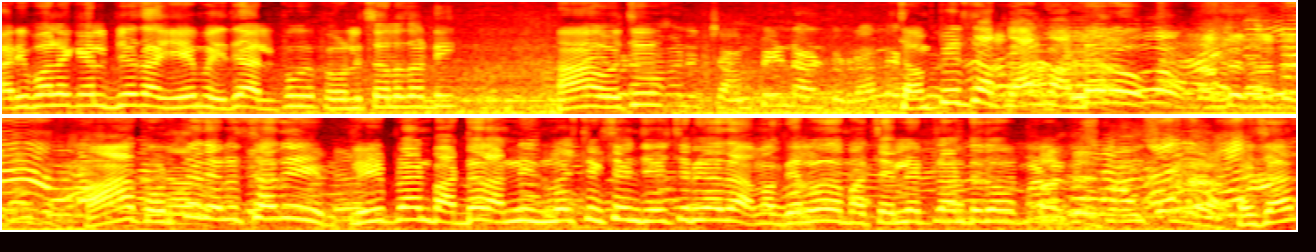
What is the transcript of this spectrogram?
గరీబాలకు హెల్ప్ చేస్తా ఏమి? ఇదే హెల్ప్ పోలీసు వాళ్ళతోటి వచ్చి. చంపారు సార్ ప్లాన్ పడ్డారు. ఆ, కొడితే తెలుస్తుంది. ప్రీ ప్లాన్ పడ్డారు అన్ని ఇన్వెస్టిగేషన్ చేసారు కదా. మాకు తెలియదు మా చెల్లి ఎట్లాంటిదో. సార్?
